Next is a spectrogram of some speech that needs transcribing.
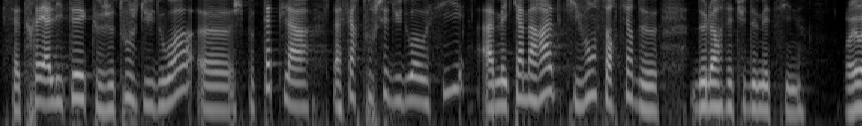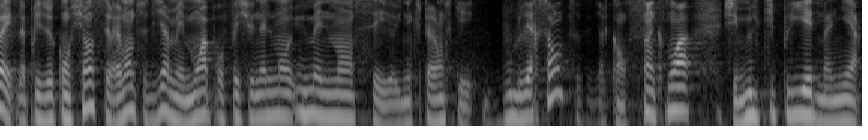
cette réalité que je touche du doigt, je peux peut-être la, la faire toucher du doigt aussi à mes camarades qui vont sortir de, de leurs études de médecine. Oui, oui, la prise de conscience, c'est vraiment de se dire, mais moi, professionnellement, humainement, c'est une expérience qui est bouleversante. C'est-à-dire qu'en cinq mois, j'ai multiplié de manière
